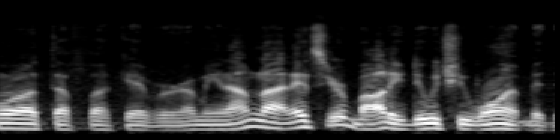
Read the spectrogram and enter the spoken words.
What the fuck ever. I mean, I'm not, it's your body. Do what you want, but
